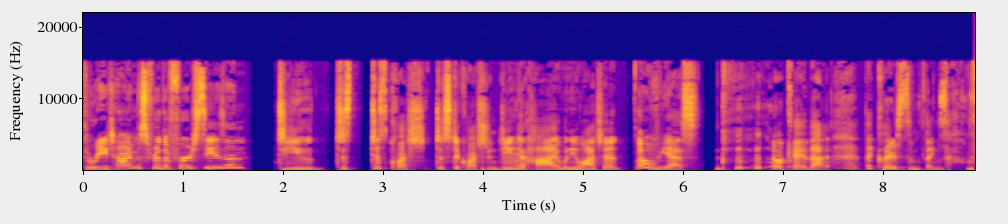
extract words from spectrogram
three times for the first season. Do you just just question just a question? Do you Mhm. get high when you watch it? Oh yes. okay, that that clears some things up.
